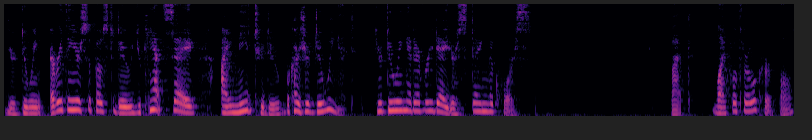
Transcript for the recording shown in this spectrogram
You're doing everything you're supposed to do. You can't say, I need to do, because you're doing it. You're doing it every day. You're staying the course. But life will throw a curveball.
